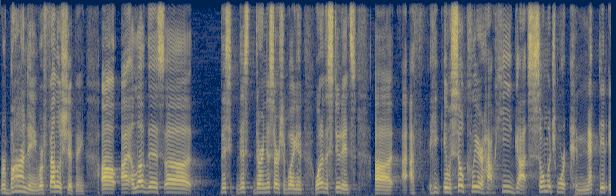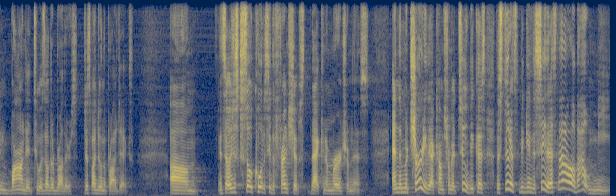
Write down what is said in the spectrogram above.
we're bonding, we're fellowshipping. Uh, I, I, love this, uh, this, this, during this Serve Sheboygan, one of the students, uh, I, I, he, it was so clear how he got so much more connected and bonded to his other brothers just by doing the projects. Um, and so it's just so cool to see the friendships that can emerge from this and the maturity that comes from it too, because the students begin to see that it's not all about me.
